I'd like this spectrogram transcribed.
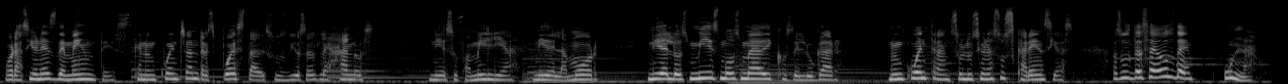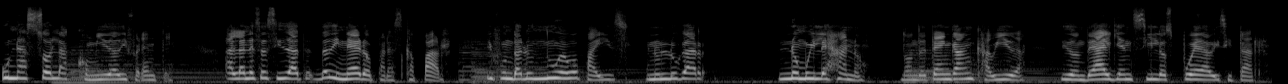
oraciones dementes que no encuentran respuesta de sus dioses lejanos, ni de su familia, ni del amor, ni de los mismos médicos del lugar, no encuentran solución a sus carencias, a sus deseos de una, una sola comida diferente, a la necesidad de dinero para escapar y fundar un nuevo país en un lugar no muy lejano, donde tengan cabida y donde alguien sí los pueda visitar.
